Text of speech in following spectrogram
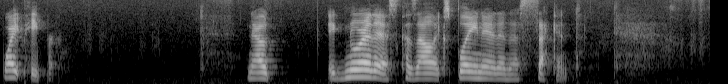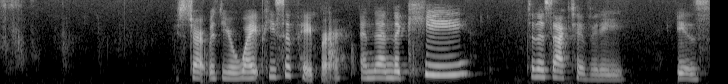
white paper. Now ignore this because I'll explain it in a second. You start with your white piece of paper, and then the key to this activity is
